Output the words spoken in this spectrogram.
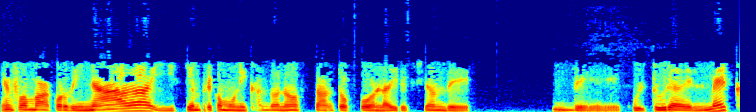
en forma coordinada y siempre comunicándonos tanto con la dirección de, de cultura del MEC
